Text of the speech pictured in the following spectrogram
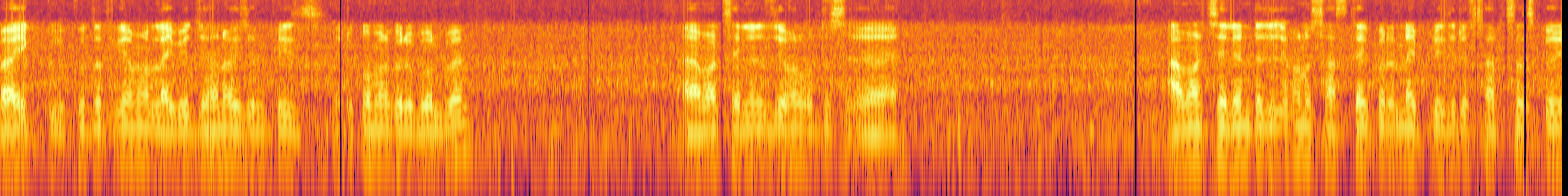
ভাই, কোথা থেকে আমার লাইভে জয়েন হয়েছেন প্লিজ একটু কমেন্ট করে বলবেন। আর আমার চ্যানেল যখন আমার চ্যানেলটা যদি এখনও সাবস্ক্রাইব করেন নাই প্লিজ একটু সাবস্ক্রাইব করে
